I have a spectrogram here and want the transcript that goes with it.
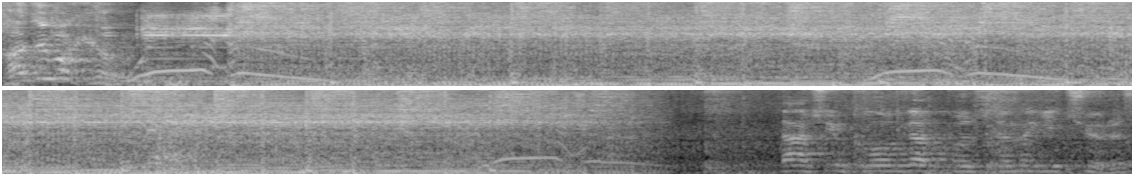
Hadi bakalım. Tamam şimdi close guard pozisyonuna geçiyoruz.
